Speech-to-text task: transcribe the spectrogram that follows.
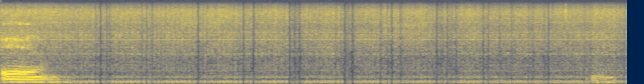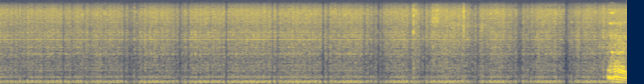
eh, Ay,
